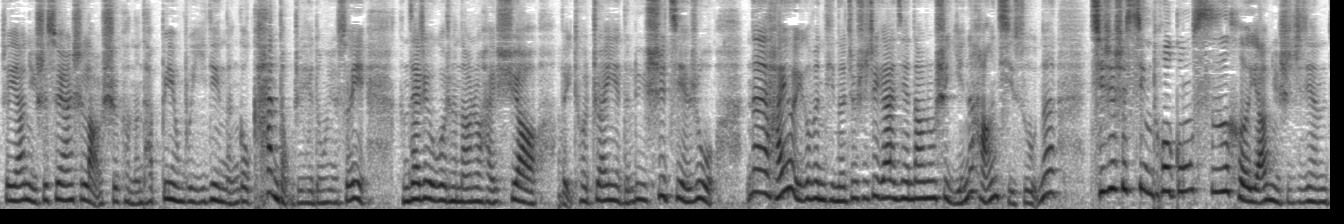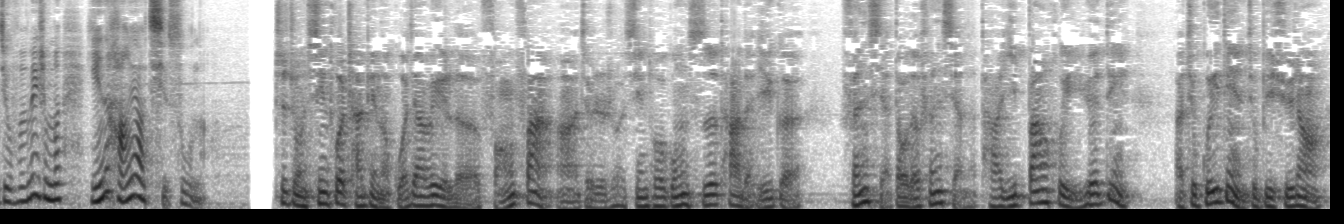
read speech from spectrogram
这杨女士虽然是老师，可能她并不一定能够看懂这些东西，所以可能在这个过程当中还需要委托专业的律师介入。那还有一个问题呢，就是这个案件当中是银行起诉，那其实是信托公司和杨女士之间的纠纷，为什么银行要起诉呢？这种信托产品呢，国家为了防范啊，就是说信托公司它的一个风险、道德风险呢，它一般会约定。啊，就规定就必须让，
